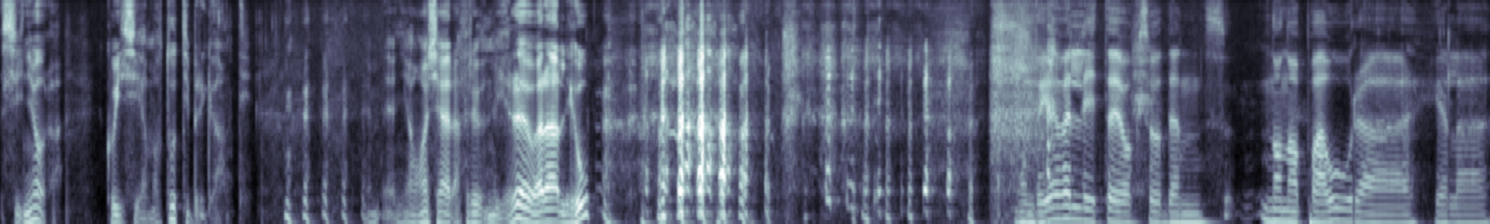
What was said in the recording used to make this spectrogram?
Signora, qui siamo tutti briganti. ja, kära frun, vi är rövare allihop. Men det är väl lite också den Nonna Paura, hela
